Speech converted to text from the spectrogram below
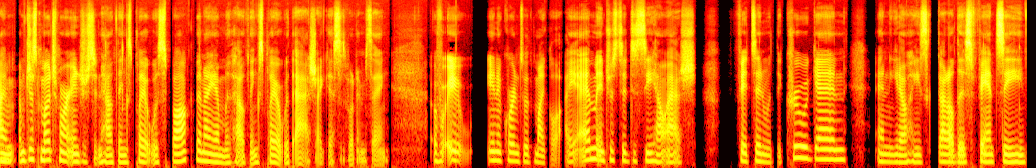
I'm, I'm just much more interested in how things play out with Spock than I am with how things play out with Ash, I guess is what I'm saying. It- In accordance with Michael, I am interested to see how Ash fits in with the crew again. And, you know, he's got all this fancy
